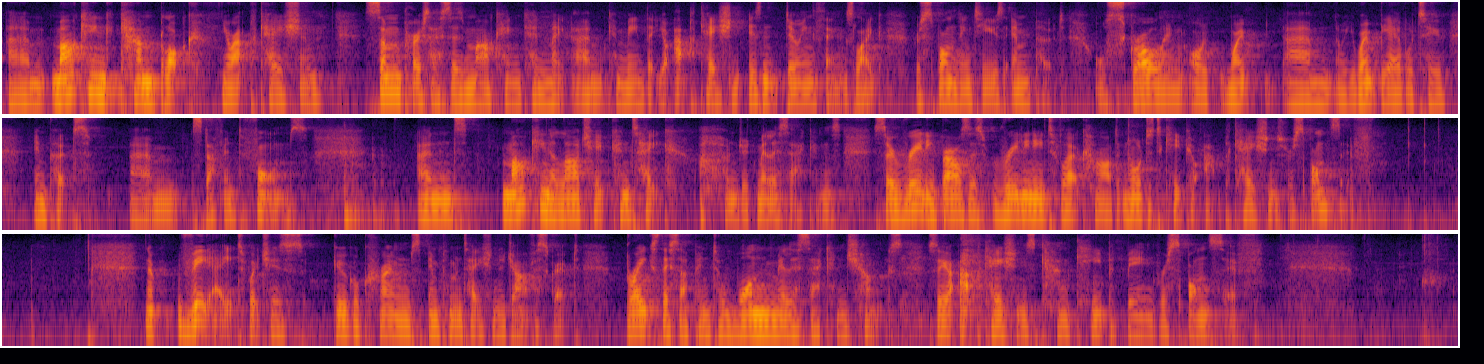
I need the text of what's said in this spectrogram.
Um, marking can block your application some processes marking can, make, um, can mean that your application isn't doing things like responding to user input or scrolling or, won't, um, or you won't be able to input um, stuff into forms. And marking a large heap can take 100 milliseconds. So really, browsers really need to work hard in order to keep your applications responsive. Now, V8, which is Google Chrome's implementation of JavaScript breaks this up into one millisecond chunks so your applications can keep being responsive.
